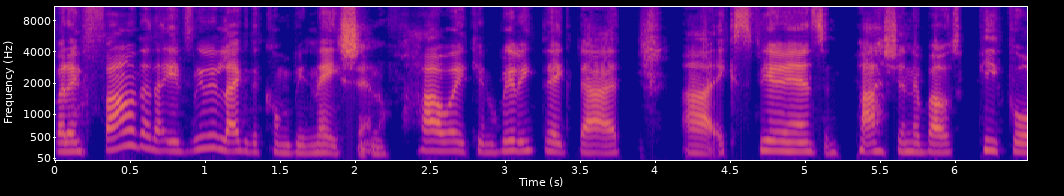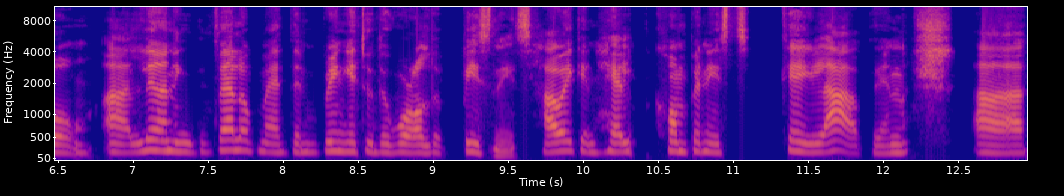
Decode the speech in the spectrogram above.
But I found that I really like the combination of how I can really take that uh, experience and passion about people, uh, learning, development, and bring it to the world of business. How I can help companies scale up and uh,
